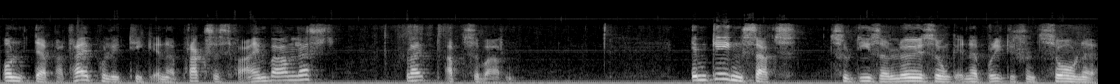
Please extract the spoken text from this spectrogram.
und der Parteipolitik in der Praxis vereinbaren lässt, bleibt abzuwarten. Im Gegensatz zu dieser Lösung in der britischen Zone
